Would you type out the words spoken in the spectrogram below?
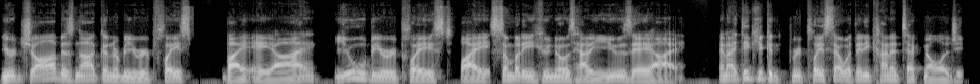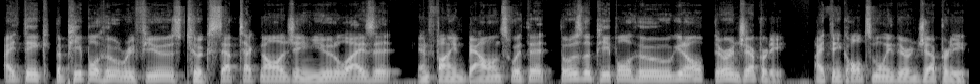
your job is not going to be replaced by AI. You will be replaced by somebody who knows how to use AI. And I think you can replace that with any kind of technology. I think the people who refuse to accept technology and utilize it and find balance with it, those are the people who, you know, they're in jeopardy. I think ultimately they're in jeopardy.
